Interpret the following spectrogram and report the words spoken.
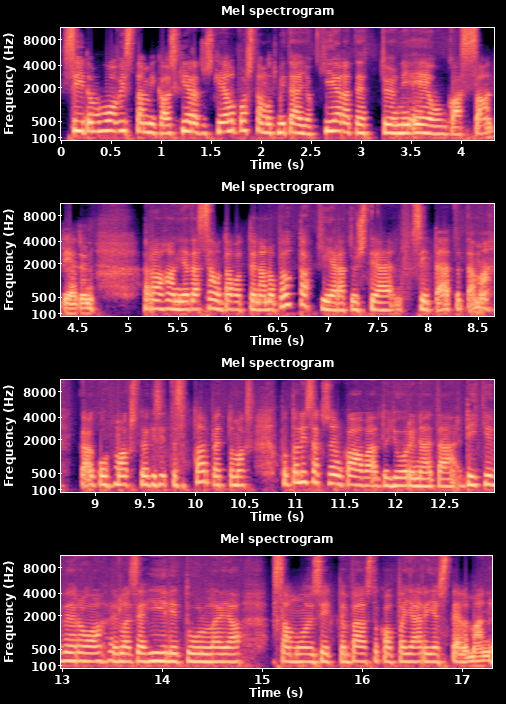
siitä muovista, mikä olisi kierrätyskelpoista, mutta mitä ei ole kierrätetty, niin EUn kassaan tietyn rahan. Ja tässä on tavoitteena nopeuttaa kierrätystä ja sitä, että tämä maksu teki sitten tarpeettomaksi. Mutta lisäksi on kaavailtu juuri näitä digiveroa, erilaisia hiilitulleja, samoin sitten päästökauppajärjestelmän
